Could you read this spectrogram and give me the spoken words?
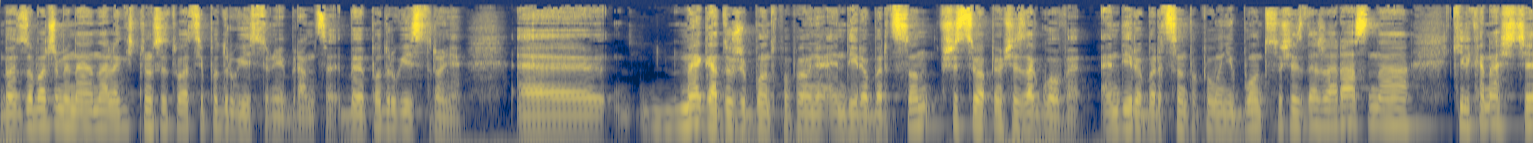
Bo zobaczymy na analogiczną sytuację po drugiej stronie bramce, po drugiej stronie. E, mega duży błąd popełnia Andy Robertson, wszyscy łapią się za głowę. Andy Robertson popełnił błąd, co się zdarza raz na kilkanaście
